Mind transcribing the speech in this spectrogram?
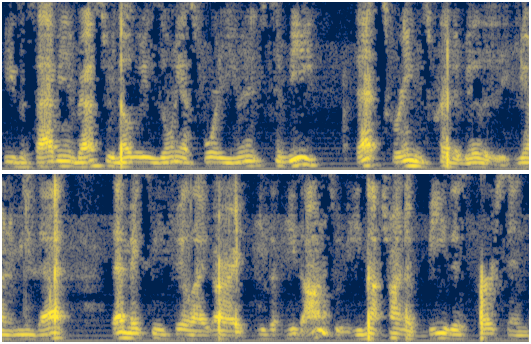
He's a savvy investor. He knows what he's doing. He has 40 units. To me, that screams credibility. You know what I mean? That that makes me feel like, all right, he's he's honest with me. He's not trying to be this person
